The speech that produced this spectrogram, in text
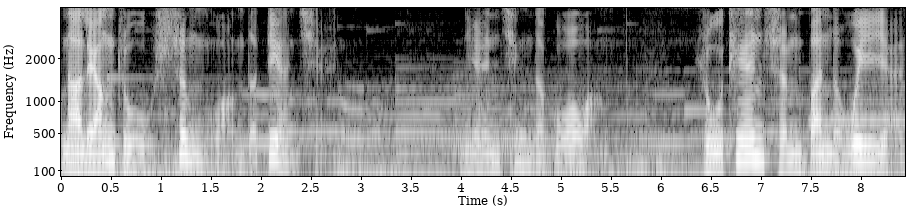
那良渚圣王的殿前，年轻的国王如天神般的威严，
